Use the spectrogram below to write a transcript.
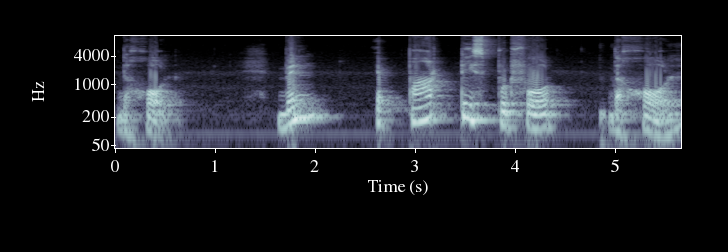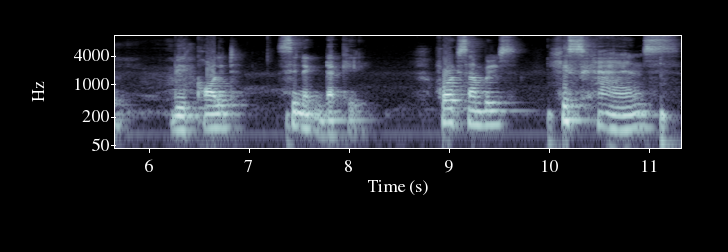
the whole. When a part is put for the whole, we call it synecdoche. For examples, his hands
